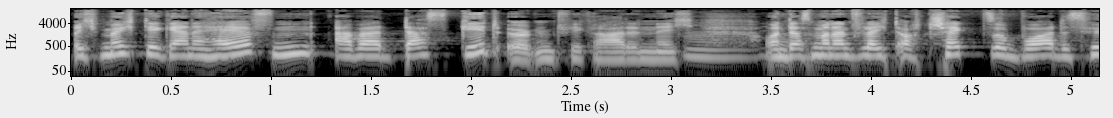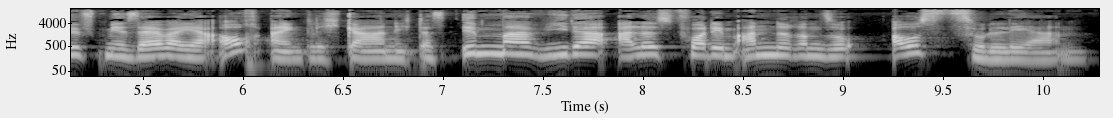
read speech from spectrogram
ich möchte dir gerne helfen, aber das geht irgendwie gerade nicht. Mhm. Und dass man dann vielleicht auch checkt, so, boah, das hilft mir selber ja auch eigentlich gar nicht, das immer wieder alles vor dem anderen so auszuleeren.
